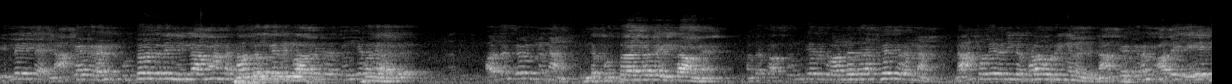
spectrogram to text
இல்ல இல்ல நான் கேக்குறேன் புத்தகத்திலையும் இல்லாம அந்த காசு புத்தகத்துல. வந்தது? அதான் கேக்குறேன் நான்? இந்த புத்தகங்கள்ல இல்லாம அந்த காசு எங்க இருந்து கேக்குறேன் நான். நான் சொல்லிடுறேன் நீங்க புலப்படுறீங்கன்னு. நான் கேக்குறேன் அதை ஏன்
